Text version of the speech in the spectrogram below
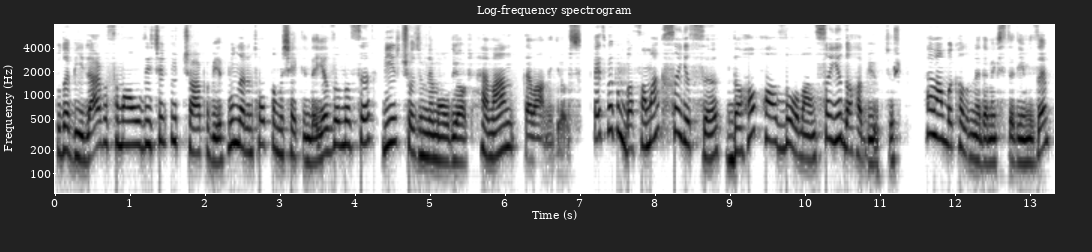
Bu da birler basamağı olduğu için 3 çarpı 1. Bunların toplamı şeklinde yazılması bir çözümleme oluyor. Hemen devam ediyoruz. Evet bakın basamak sayısı daha fazla olan sayı daha büyüktür. Hemen bakalım ne demek istediğimize.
